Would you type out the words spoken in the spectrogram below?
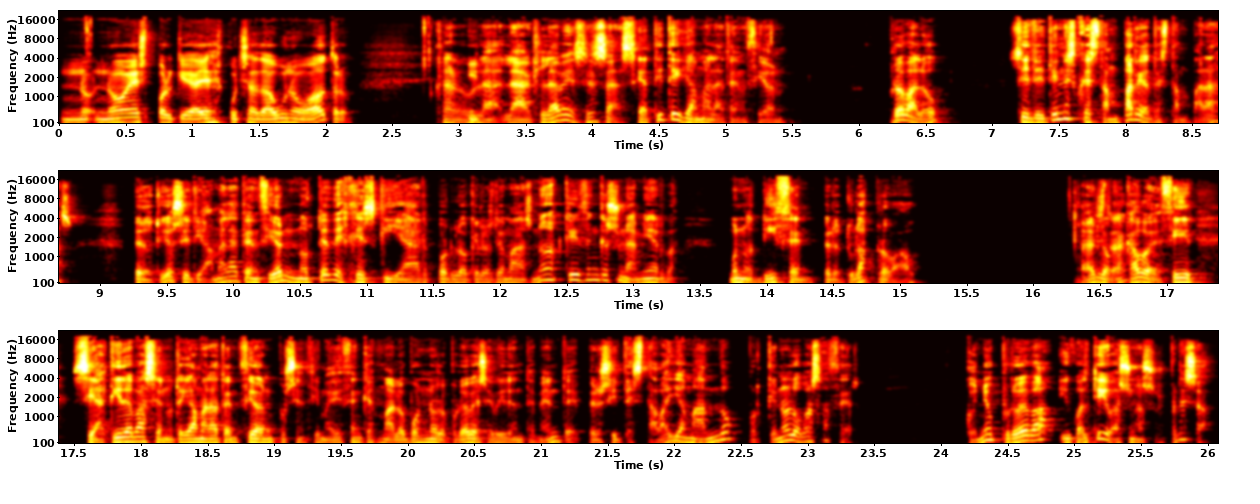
no, no es porque hayas escuchado a uno o a otro. Claro, la, clave es esa, si a ti te llama la atención, pruébalo. Si te tienes que estampar, ya te estamparás. Pero tío, si te llama la atención, no te dejes guiar por lo que los demás. No, es que dicen que es una mierda. Bueno, dicen, pero tú lo has probado. ¿Sabes? Lo que acabo de decir. Si a ti de base no te llama la atención, pues encima dicen que es malo, pues no lo pruebes, evidentemente. Pero si te estaba llamando, ¿por qué no lo vas a hacer? Coño, prueba, igual te llevas una sorpresa.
